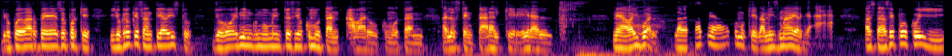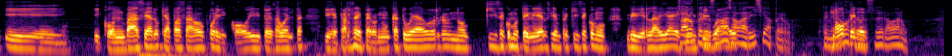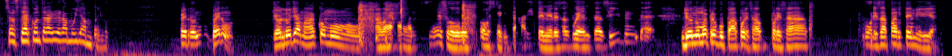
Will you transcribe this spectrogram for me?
Yo puedo dar fe de eso porque, y yo creo que Santi ha visto, yo en ningún momento he sido como tan avaro, como tan al ostentar, al querer, al... Me daba igual, la verdad me daba como que la misma verga. Ah, Hasta hace poco y, y, y con base a lo que ha pasado por el COVID y toda esa vuelta, yo dije, parce, pero nunca tuve ahorros, no quise como tener, siempre quise como vivir la vida de Claro, hippie pero eso no es avaricia, perro. Tener No, ahorro, pero- eso era avaro. O sea, usted al contrario era muy amplio. Pero bueno, yo lo llamaba como eso, ostentar y tener esas vueltas. Sí, ya. yo no me preocupaba por esa, por esa, por esa parte de mi vida.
